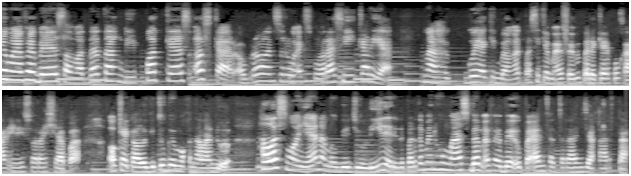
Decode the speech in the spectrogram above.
Kema FEB, selamat datang di podcast Oscar, obrolan seru eksplorasi karya. Nah, gue yakin banget pasti Kema FEB pada kepo kan ini suara siapa. Oke, kalau gitu gue mau kenalan dulu. Halo semuanya, nama gue Juli dari Departemen Humas BEM FEB UPN Veteran Jakarta.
